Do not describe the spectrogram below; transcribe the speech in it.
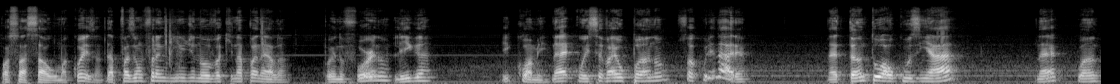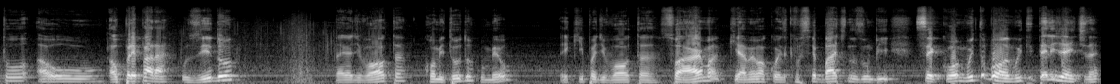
Posso assar alguma coisa? Dá pra fazer um franguinho de novo aqui na panela. Põe no forno, liga e come. Né? Com isso você vai upando sua culinária né? Tanto ao cozinhar, né? Quanto ao, ao preparar. Cozido, pega de volta, come tudo, comeu. Equipa de volta sua arma, que é a mesma coisa que você bate no zumbi, você come. Muito bom, muito inteligente, né?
